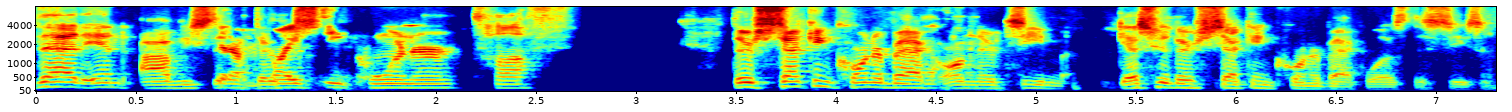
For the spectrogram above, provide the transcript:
That and obviously Get a feisty corner, tough. Their second cornerback on their team. Guess who their second cornerback was this season?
